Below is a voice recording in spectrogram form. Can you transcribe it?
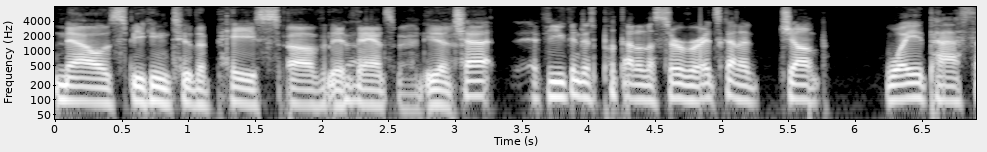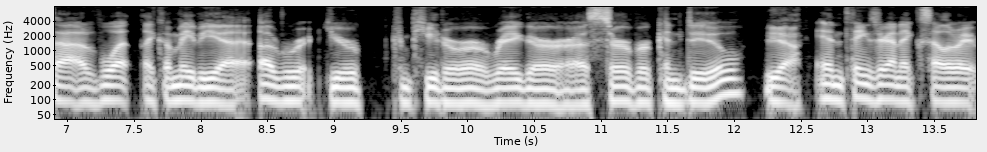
now speaking to the pace of advancement. Yeah, Chat, if you can just put that on a server, it's going to jump way past that of what, like, a, maybe a, a your computer or a rig or a server can do. yeah, And things are going to accelerate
